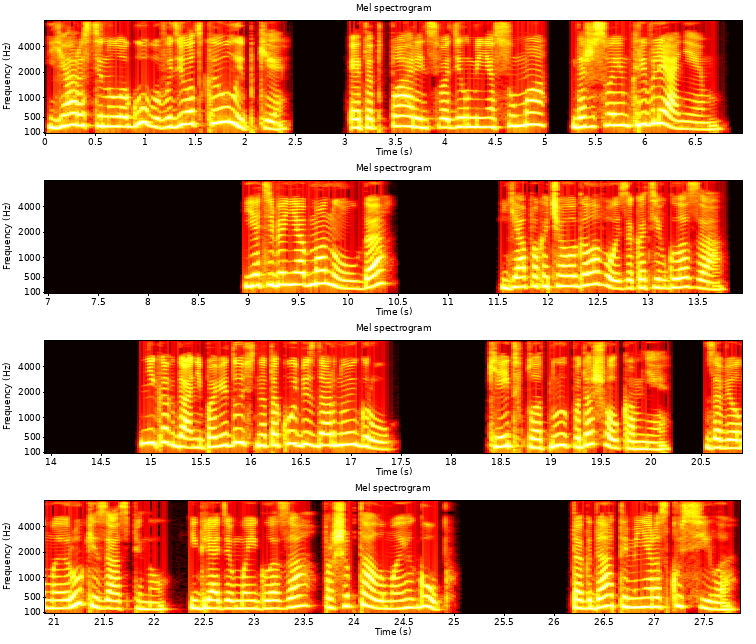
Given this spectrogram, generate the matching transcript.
Я растянула губы в идиотской улыбке. Этот парень сводил меня с ума даже своим кривлянием. Я тебя не обманул, да? Я покачала головой, закатив глаза. Никогда не поведусь на такую бездарную игру. Кейт вплотную подошел ко мне, завел мои руки за спину и, глядя в мои глаза, прошептал у моих губ. «Тогда ты меня раскусила.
